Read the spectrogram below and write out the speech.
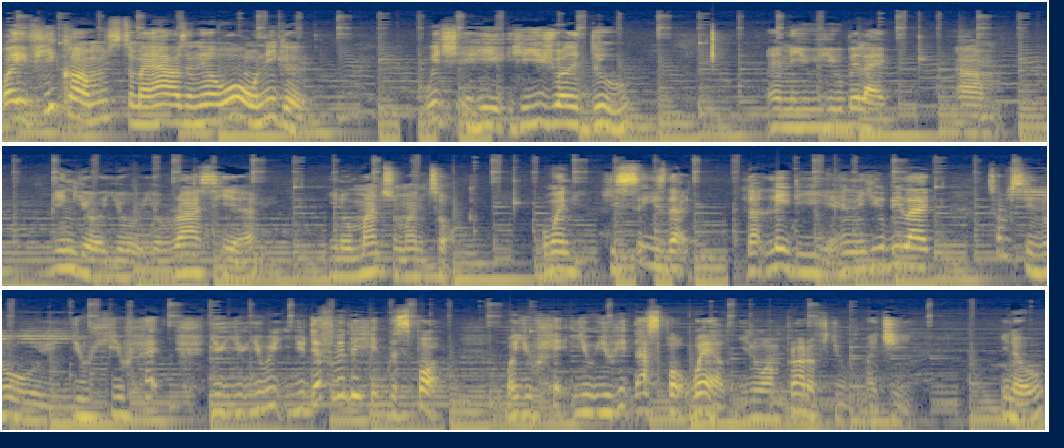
But if he comes to my house and he'll, oh nigga, which he he usually do, and he he'll be like, um, bring your your your ras here, you know, man to man talk. But when he sees that that lady, and he'll be like, something, oh, you you hit you you you, you definitely hit the spot, but you hit you you hit that spot well. You know, I'm proud of you, my G. You know,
